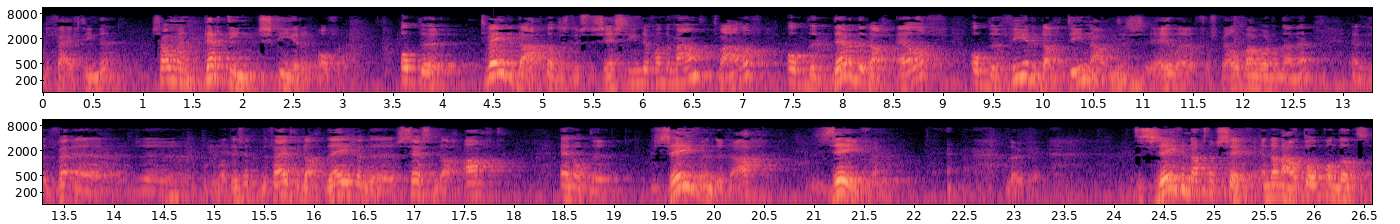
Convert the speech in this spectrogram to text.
de 15e, zou men 13 stieren offeren. Op de tweede dag, dat is dus de 16e van de maand, 12. Op de derde dag 11. Op de vierde dag 10. Nou, het is heel erg voorspelbaar worden dan, hè. En de, uh, de, wat is het? De vijfde dag 9, de zesde dag 8. En op de zevende dag 7. Leuk hè. De zevende dag nog 7. En dan houdt op, want dat,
